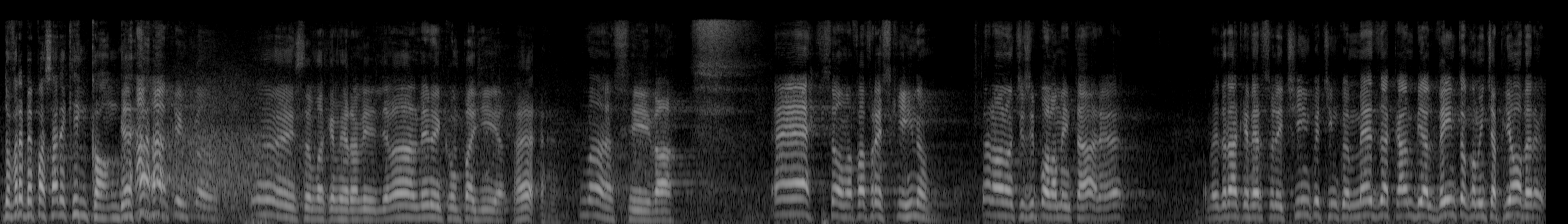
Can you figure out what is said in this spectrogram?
dovrebbe passare King Kong. Ah, che cosa. Eh, insomma, che meraviglia, ma almeno in compagnia. Eh, Ma sì, va. Eh, insomma, fa freschino. Però non ci si può lamentare, eh. Vedrà che verso le 5, 5 e mezza cambia il vento, comincia a piovere.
